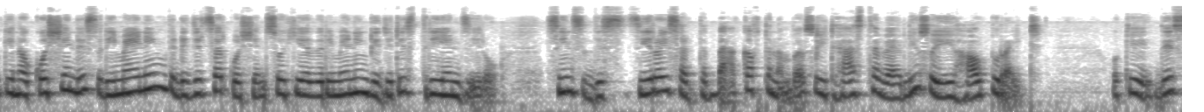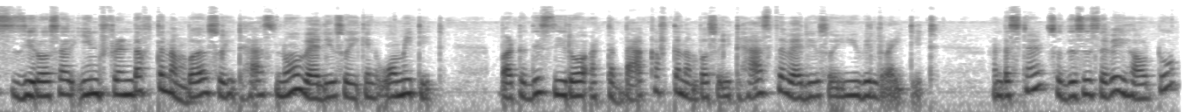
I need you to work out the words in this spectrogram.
okay now question is remaining the digits are question so here the remaining digit is 3 and 0 since this 0 is at the back of the number so it has the value so you have to write. Okay these zeros are in front of the number so it has no value so you can omit it. But this 0 at the back of the number so it has the value so you will write it. Understand? So this is the way you have to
